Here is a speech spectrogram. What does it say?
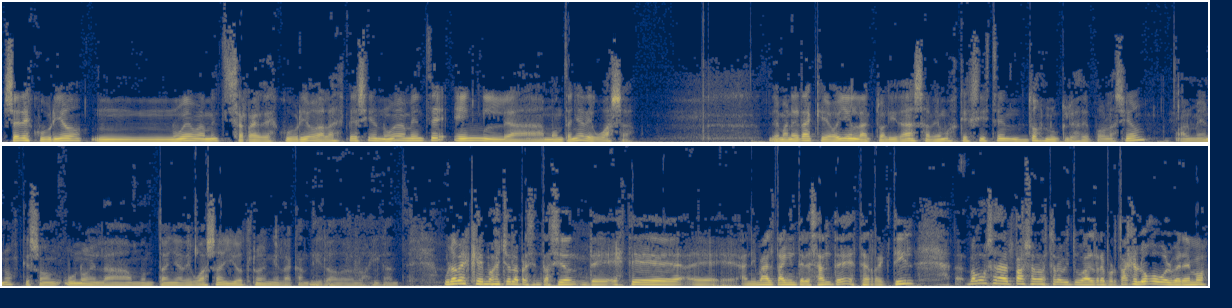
se descubrió mm, nuevamente, se redescubrió a la especie nuevamente en la montaña de Guasa de manera que hoy en la actualidad sabemos que existen dos núcleos de población, al menos, que son uno en la montaña de Guasa y otro en el acantilado de los gigantes. Una vez que hemos hecho la presentación de este eh, animal tan interesante, este reptil, vamos a dar paso a nuestro habitual reportaje. Luego volveremos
